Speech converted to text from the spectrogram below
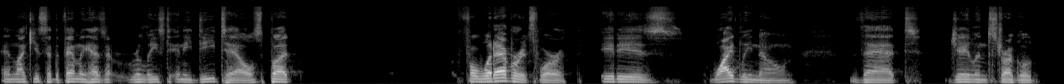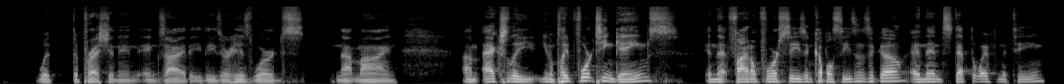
And like you said, the family hasn't released any details, but for whatever it's worth, it is widely known that Jalen struggled with depression and anxiety. These are his words, not mine. Um, actually, you know, played 14 games in that Final Four season a couple seasons ago, and then stepped away from the team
